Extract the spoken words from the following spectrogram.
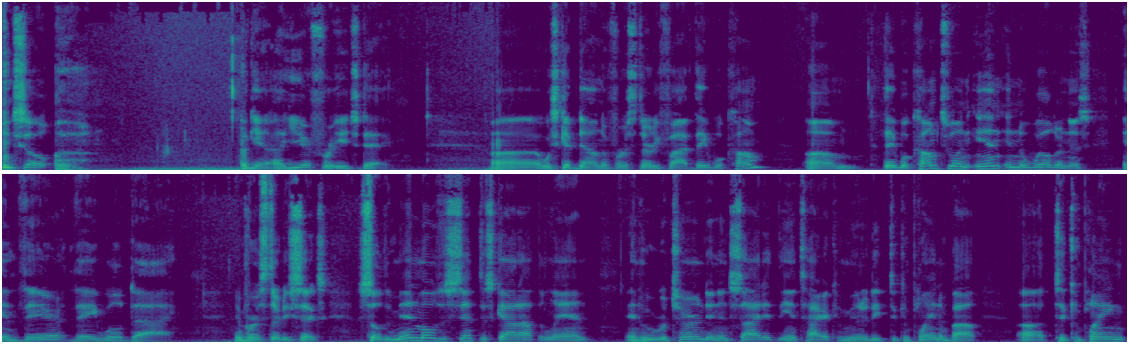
And so, again, a year for each day. Uh, we skip down to verse 35. They will come, um, they will come to an inn in the wilderness, and there they will die. In verse 36, so the men Moses sent to scout out the land, and who returned and incited the entire community to complain about, uh, to complain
